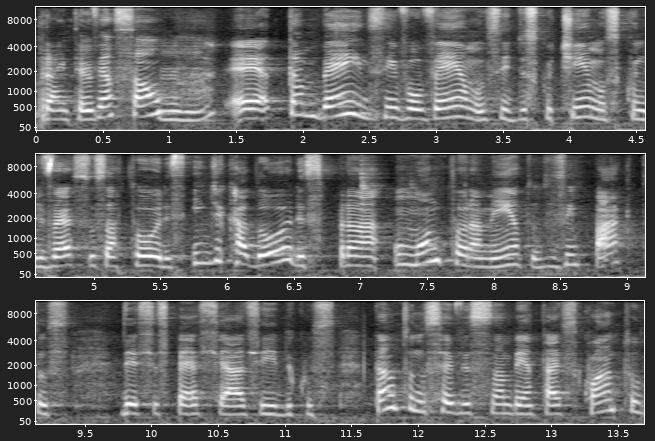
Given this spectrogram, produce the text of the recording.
para intervenção. Uhum. É, também desenvolvemos e discutimos com diversos atores indicadores para um monitoramento dos impactos desses PSAs hídricos, tanto nos serviços ambientais quanto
